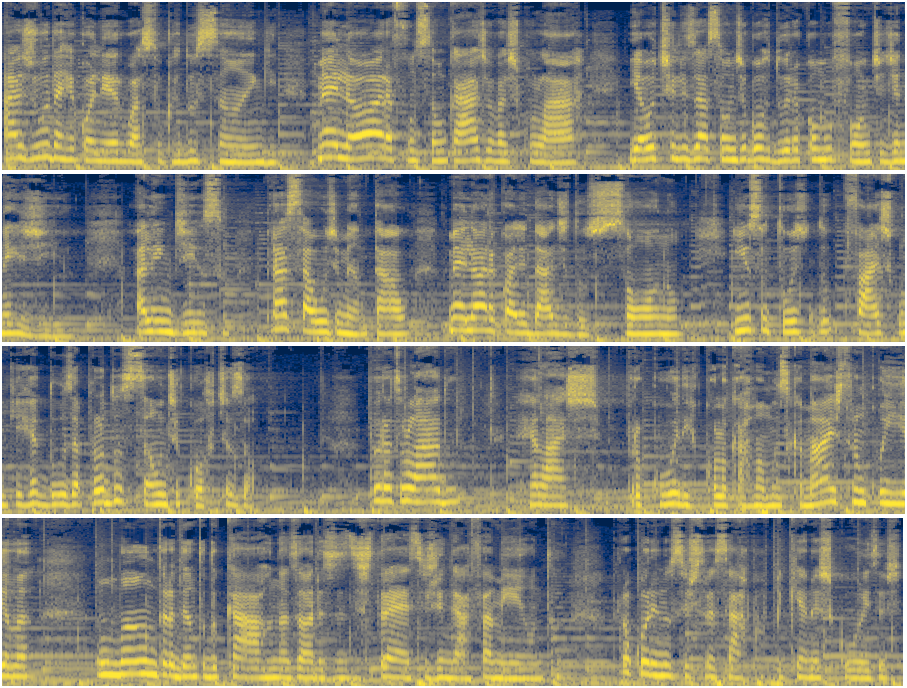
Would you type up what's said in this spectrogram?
ajuda a recolher o açúcar do sangue, melhora a função cardiovascular e a utilização de gordura como fonte de energia. Além disso, para a saúde mental, melhora a qualidade do sono e isso tudo faz com que reduza a produção de cortisol. Por outro lado, relaxe, procure colocar uma música mais tranquila, um mantra dentro do carro nas horas dos estresses de engarrafamento. Procure não se estressar por pequenas coisas.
